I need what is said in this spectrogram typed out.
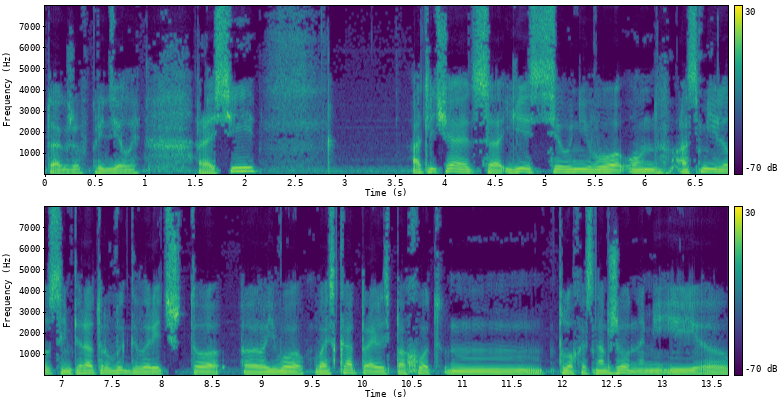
также в пределы России. Отличается, есть у него, он осмелился императору выговорить, что э, его войска отправились в поход плохо снабженными, и э,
